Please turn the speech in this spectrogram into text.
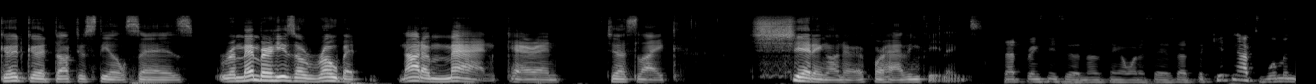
good, good Dr. Steele says, Remember, he's a robot, not a man, Karen. Just like shitting on her for having feelings. That brings me to another thing I want to say is that the kidnapped women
